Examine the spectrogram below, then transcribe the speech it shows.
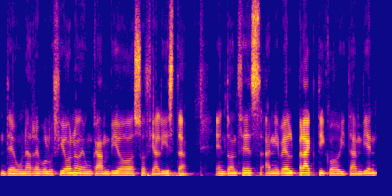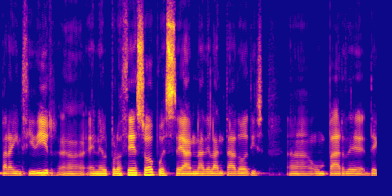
de, una revolución o de un cambio socialista. Entonces, a nivel práctico y también para incidir uh, en el proceso, pues se han adelantado un par de, de,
